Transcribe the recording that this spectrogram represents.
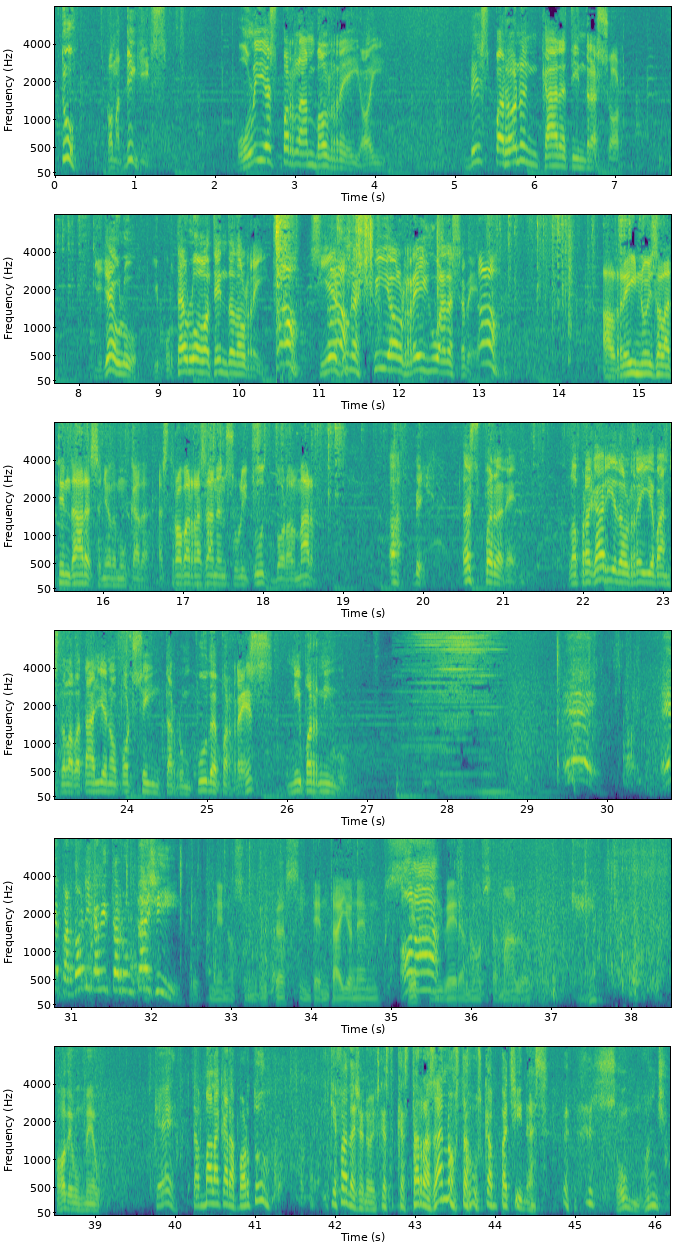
Tu, com et diguis. Volies parlar amb el rei, oi? Ves per on encara tindràs sort. Guilleu-lo i porteu-lo a la tenda del rei. Oh! Si és un espia, el rei ho ha de saber. Oh! El rei no és a la tenda ara, senyor de Montcada. Es troba resant en solitud vora el mar. Ah, bé, esperarem. La pregària del rei abans de la batalla no pot ser interrompuda per res ni per ningú. Eh! Eh, perdoni que l'interrompeixi! Et nenos inducas intentaionem Hola! set liberanos a malo. Què? Oh, Déu meu, Què? Tan mala cara porto? I què fa de genolls? Que, que està resant o està buscant petxines? sou un monjo.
